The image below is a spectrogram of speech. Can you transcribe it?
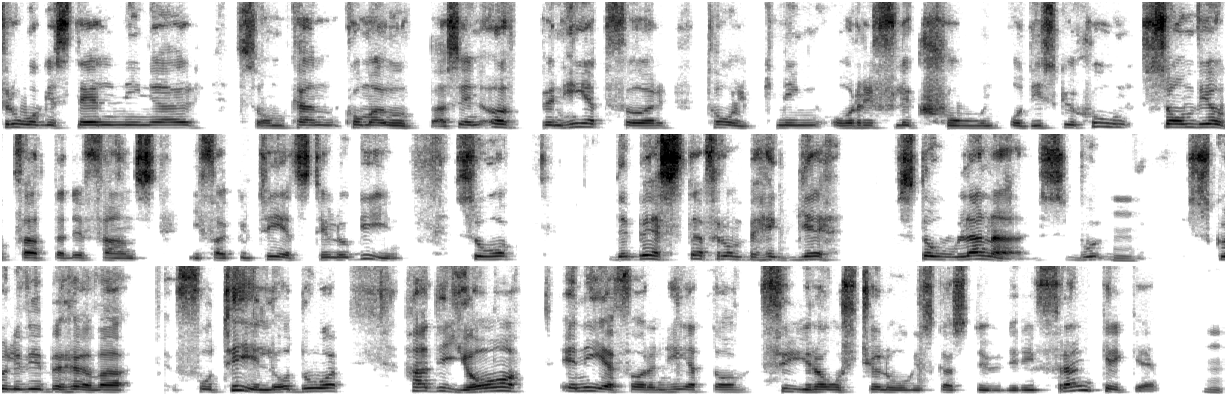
frågeställningar som kan komma upp. Alltså en öppenhet för tolkning och reflektion och diskussion som vi uppfattade fanns i fakultetsteologin. Så det bästa från bägge stolarna mm. skulle vi behöva få till och då hade jag en erfarenhet av fyra års teologiska studier i Frankrike mm.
